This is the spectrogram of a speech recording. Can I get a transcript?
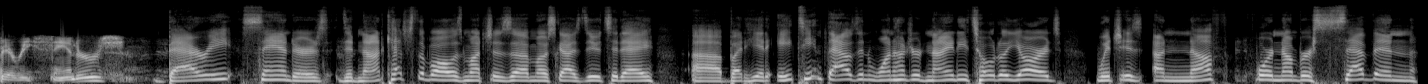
Barry Sanders. Barry Sanders did not catch the ball as much as uh, most guys do today, uh, but he had 18,190 total yards, which is enough for number seven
